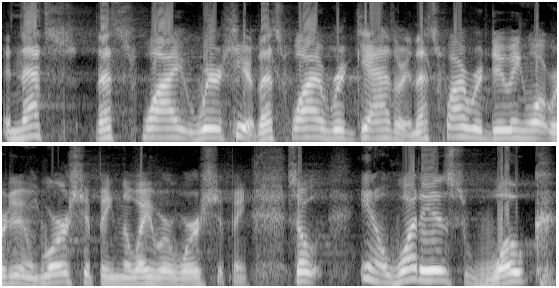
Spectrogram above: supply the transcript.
And that's, that's why we're here. That's why we're gathering. That's why we're doing what we're doing, worshiping the way we're worshiping. So, you know, what is woke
